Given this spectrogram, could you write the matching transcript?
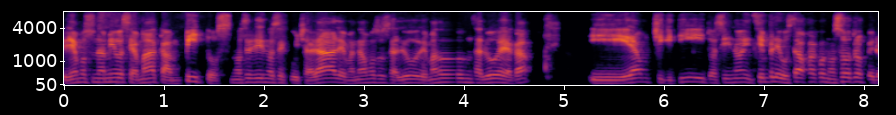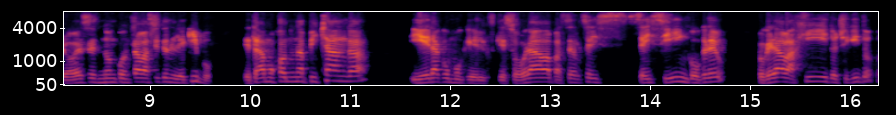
teníamos un amigo que se llamaba Campitos, no sé si nos escuchará, le mandamos un saludo, le mando un saludo desde acá, y era un chiquitito, así, ¿no? Y siempre le gustaba jugar con nosotros, pero a veces no encontraba sitio en el equipo. Estábamos jugando una pichanga, y era como que el que sobraba para ser 6-5, creo, porque era bajito, chiquito,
